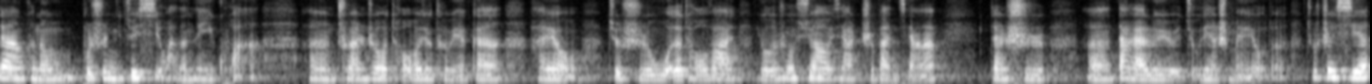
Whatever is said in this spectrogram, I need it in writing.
但可能不是你最喜欢的那一款。嗯，吹完之后头发就特别干。还有就是我的头发有的时候需要一下直板夹，但是，嗯，大概率酒店是没有的。就这些。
